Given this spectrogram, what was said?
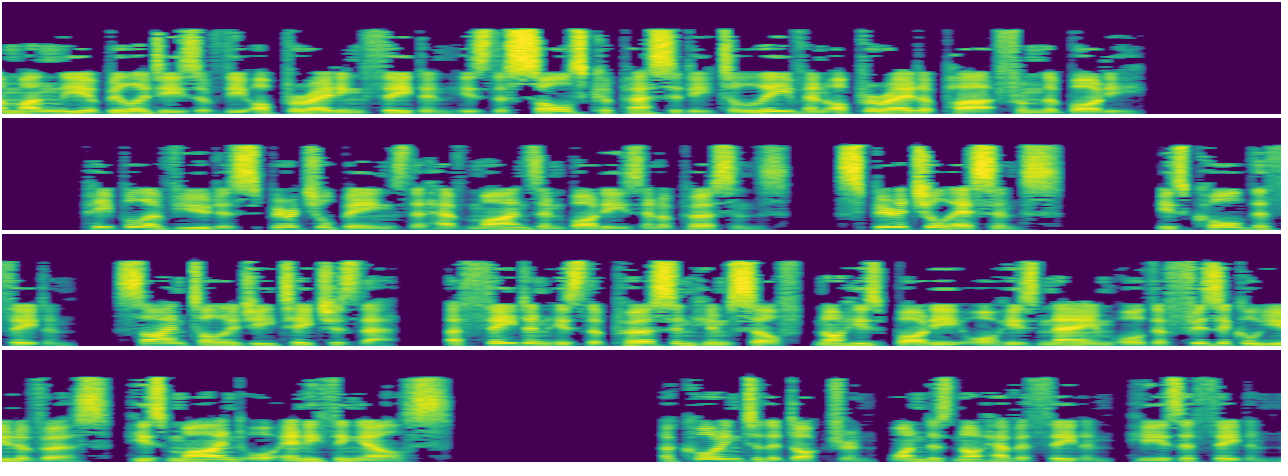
Among the abilities of the operating thetan is the soul's capacity to leave and operate apart from the body. People are viewed as spiritual beings that have minds and bodies and a person's spiritual essence is called the thetan. Scientology teaches that a thetan is the person himself, not his body or his name or the physical universe, his mind or anything else. According to the doctrine, one does not have a thetan, he is a thetan.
